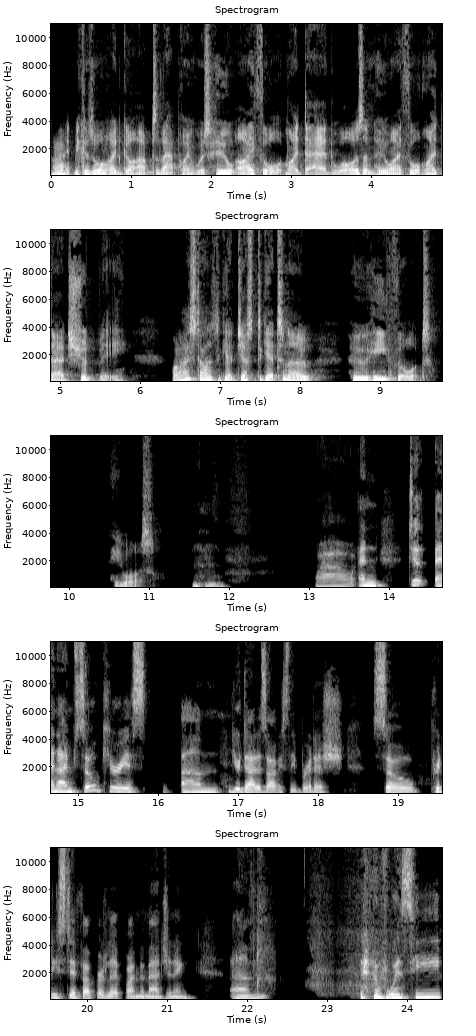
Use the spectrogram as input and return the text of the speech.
Right? Because all I'd got up to that point was who I thought my dad was and who I thought my dad should be. Well, I started to get just to get to know who he thought he was. Mm-hmm. Wow. And just, and I'm so curious. Um, your dad is obviously British, so pretty stiff upper lip, I'm imagining. Um, was he,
